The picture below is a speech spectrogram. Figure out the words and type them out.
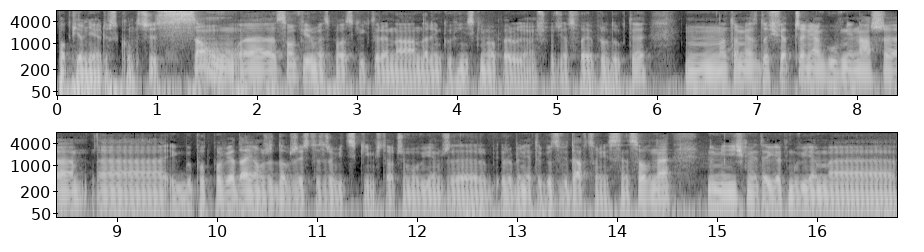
po pioniersku? Czy są, e, są firmy z Polski, które na, na rynku chińskim operują, jeśli chodzi o swoje produkty. Mm, natomiast doświadczenia głównie nasze e, jakby podpowiadają, że dobrze jest to zrobić z kimś. To o czym mówiłem, że robienie tego z wydawcą jest sensowne. My mieliśmy, tak jak mówiłem, e,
